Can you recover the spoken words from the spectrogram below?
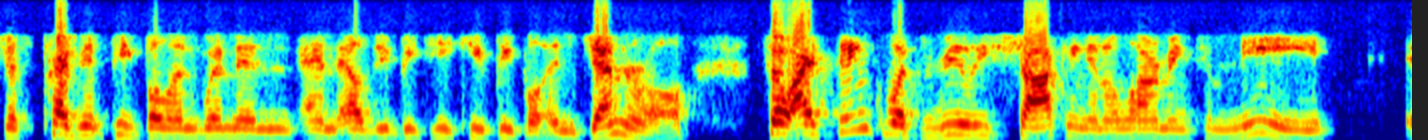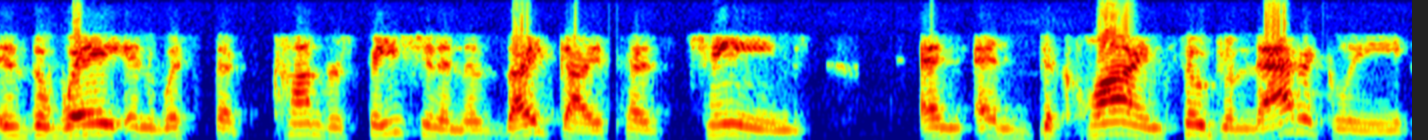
just pregnant people and women and LGBTQ people in general. So I think what's really shocking and alarming to me is the way in which the conversation and the zeitgeist has changed and and declined so dramatically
